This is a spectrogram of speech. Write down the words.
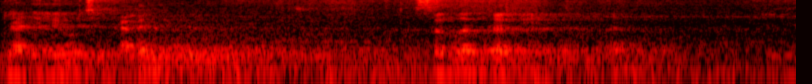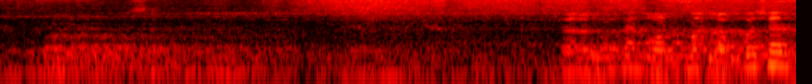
અબુઠ્યો અબુઠ્યા લેવું છે કાલે શરૂઆત કરીએ તમે બધા નોટમાં લખો છો ને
